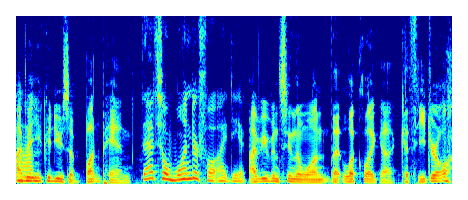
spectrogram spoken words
I bet you um, could use a Bundt pan. That's a wonderful idea. I've even seen the one that looked like a cathedral.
